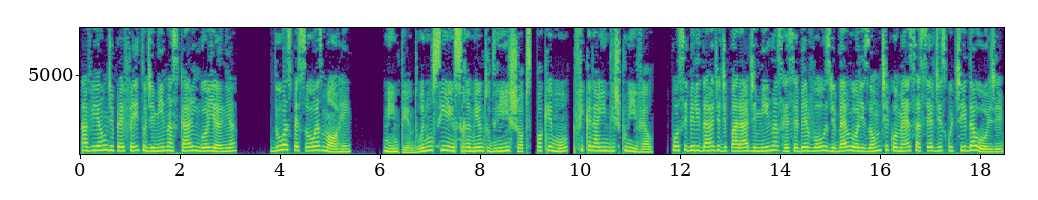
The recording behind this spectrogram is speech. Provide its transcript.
Avião de prefeito de Minas cai em Goiânia. Duas pessoas morrem. Nintendo anuncia encerramento de eShops, Pokémon, ficará indisponível. Possibilidade de Pará de Minas receber voos de Belo Horizonte começa a ser discutida hoje.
